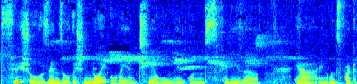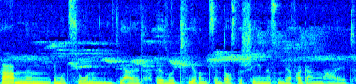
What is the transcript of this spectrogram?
psychosensorischen Neuorientierung in uns, für diese ja, in uns vergrabenen Emotionen, die halt resultierend sind aus Geschehnissen der Vergangenheit.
